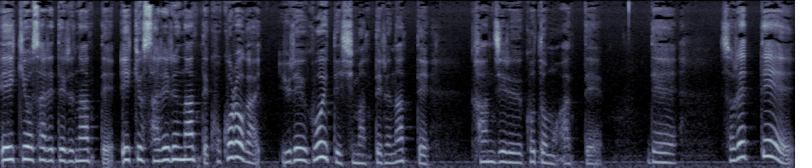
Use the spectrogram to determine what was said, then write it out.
影響されてるなって影響されるなって心が揺れ動いてしまってるなって感じることもあってでそれって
